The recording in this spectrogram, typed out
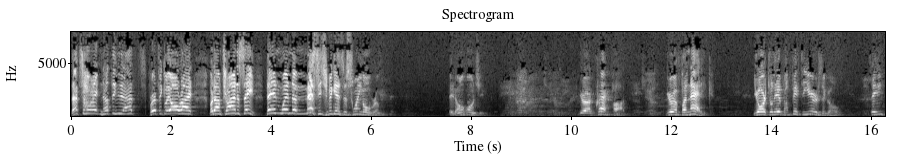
That's all right. Nothing, that's perfectly all right. But I'm trying to say, then when the message begins to swing over them, they don't want you. You're a crackpot. You're a fanatic. You ought to live 50 years ago. See?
